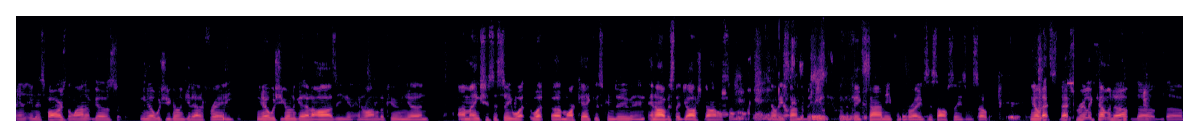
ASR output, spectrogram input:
and, and as far as the lineup goes, you know what you're going to get out of Freddie. You know what you're going to get out of Ozzie and, and Ronald Acuna. And I'm anxious to see what what uh, Markakis can do, and, and obviously Josh Donaldson. You know he signed the big the big signee for the Braves this offseason. So, you know that's that's really coming up. The the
